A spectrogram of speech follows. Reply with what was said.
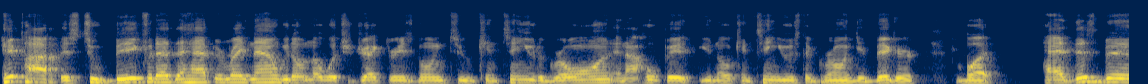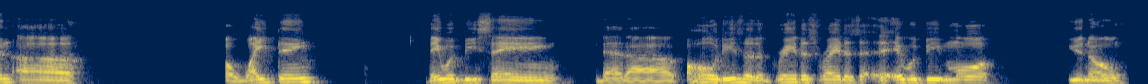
hip hop is too big for that to happen right now. We don't know what trajectory is going to continue to grow on and I hope it, you know, continues to grow and get bigger. But had this been uh a white thing, they would be saying that uh oh these are the greatest writers it would be more you know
